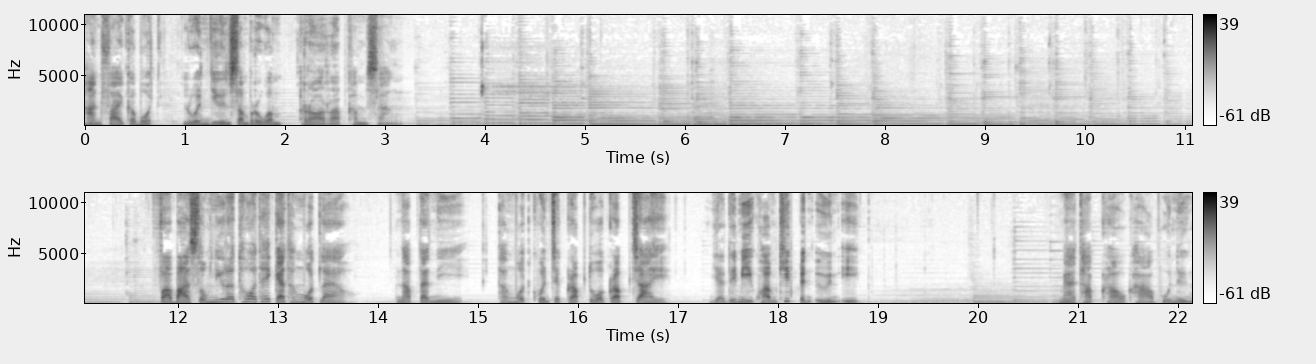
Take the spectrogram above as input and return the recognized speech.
หารฝ่ายกบฏล้วนยืนสำรวมรอรับคำสั่ง ฟาบาททรงนิรโทษให้แก่ทั้งหมดแล้ว นับแต่นี้ทั้งหมดควรจะกลับตัวกลับใจ อย่าได้มีความคิดเป็นอื่นอีก แม่ทัพคราวขาวผู้หนึ่ง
